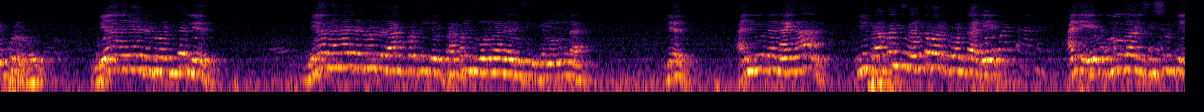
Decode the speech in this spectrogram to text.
ఇప్పుడు నేను అనేటటువంటిదే లేదు. నేను అనేటటువంటిది లేకపోతే ఇంక ప్రపంచం ఉన్నది అనేసి ఉందా? లేదు. అని కూడా నాయన ఈ ప్రపంచం ఎంతవరకు ఉంటుంది? అని గురువు గారు శిష్యుడికి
